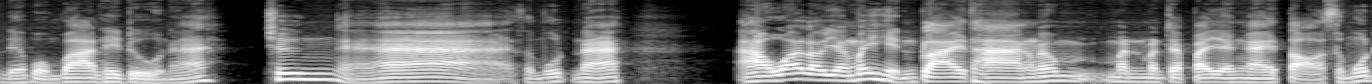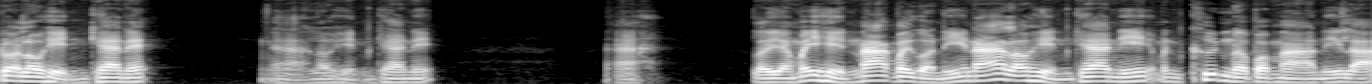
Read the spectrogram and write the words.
เดี๋ยวผมวาดให้ดูนะ ชึ่งอ่าสมมตินะ เอาว่าเรายังไม่เห็นปลายทางแล้วมันมันจะไปยังไงต่อสมมติว่าเราเห็นแค่นี้ อ่าเราเห็นแค่นี้อ่าเรายังไม่เห็นมากไปกว่านี้นะ เราเห็นแค่นี้มันขึ้นมาประมาณนี้ละ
